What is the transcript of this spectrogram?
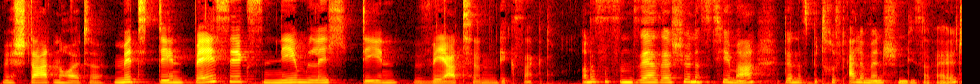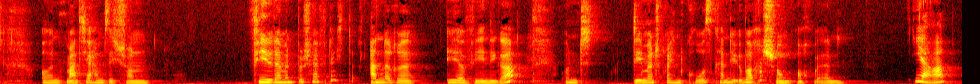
Wir starten heute mit den Basics, nämlich den Werten. Exakt. Und das ist ein sehr, sehr schönes Thema, denn es betrifft alle Menschen dieser Welt. Und manche haben sich schon viel damit beschäftigt, andere eher weniger. Und dementsprechend groß kann die Überraschung auch werden. Ja,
